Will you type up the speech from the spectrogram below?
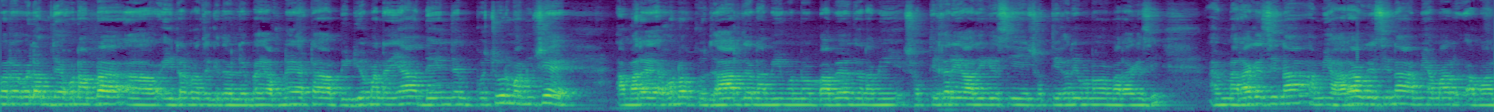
মনে করলাম যে এখন আমরা এইটার মাঝে কি ভাই, আপনি একটা ভিডিও বানাইয়া দেন যে প্রচুর মানুষে আমার এখনও ক্ষুধার যেন আমি মনে ভাবে যেন আমি সত্যিকারই হারিয়ে গেছি, সত্যিকারই মনে মারা গেছি। আমি মারা গেছি না, আমি হারাও গেছি না, আমি আমার আমার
